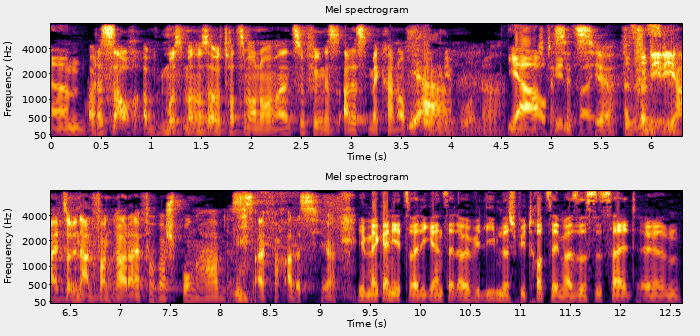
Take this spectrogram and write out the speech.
Ähm, aber das ist auch, muss, man muss aber trotzdem auch noch mal hinzufügen, das ist alles Meckern auf ja. hohem Niveau, ne? Ja, auf jeden Fall. Hier. Also für die, die halt so den Anfang gerade einfach übersprungen haben, das ist einfach alles hier. wir meckern hier zwar die ganze Zeit, aber wir lieben das Spiel trotzdem. Also es ist halt, ähm,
